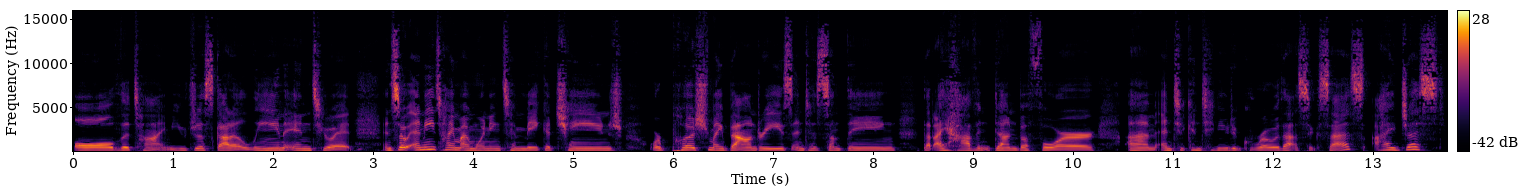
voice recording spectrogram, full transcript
all the time. You just gotta lean into it. And so anytime I'm wanting to make a change or push my boundaries into something that I haven't done before, um, and to continue to grow that success, I just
